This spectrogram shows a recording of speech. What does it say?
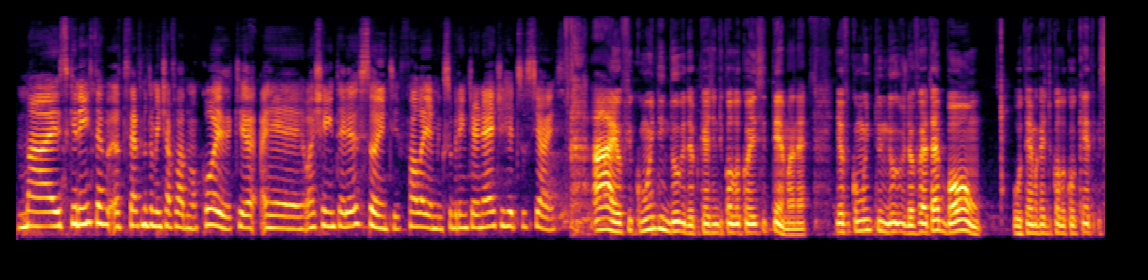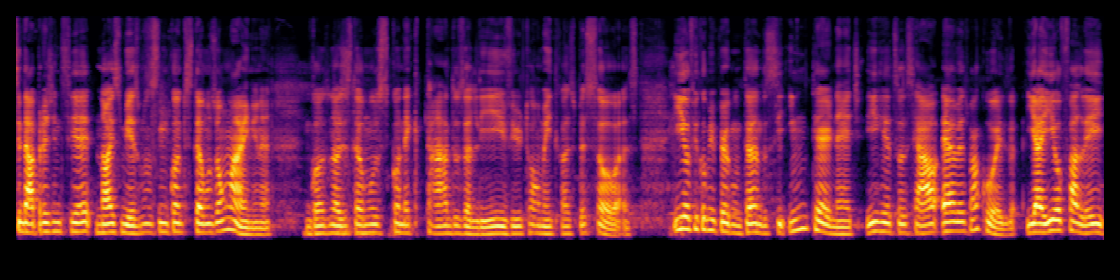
Mas que nem o Stefano também tinha falado uma coisa que é, eu achei interessante. Fala aí, amigo, sobre a internet e redes sociais. Ah, eu fico muito em dúvida porque a gente colocou esse tema, né? E eu fico muito em dúvida, foi até bom o tema que a gente colocou, que é se dá pra gente ser nós mesmos enquanto estamos online, né? Enquanto nós estamos conectados ali virtualmente com as pessoas. E eu fico me perguntando se internet e rede social é a mesma coisa. E aí eu falei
